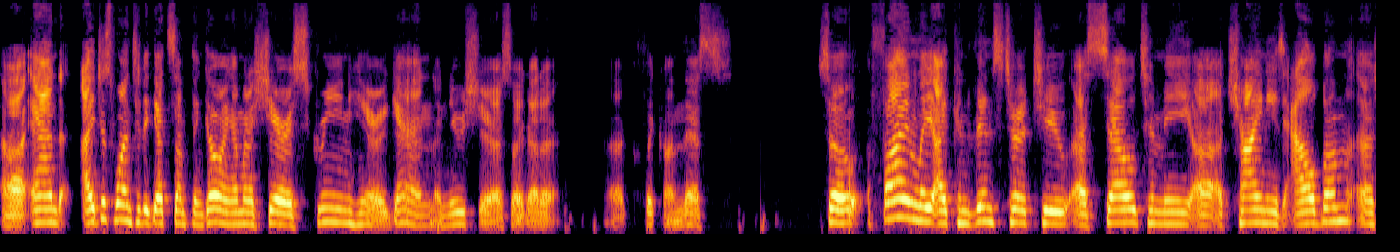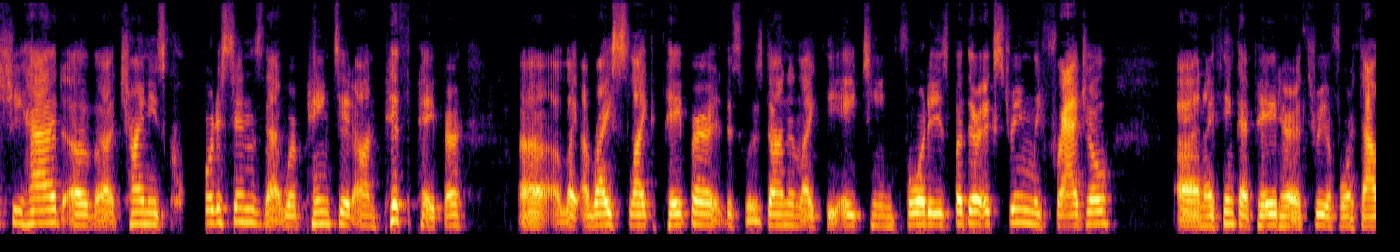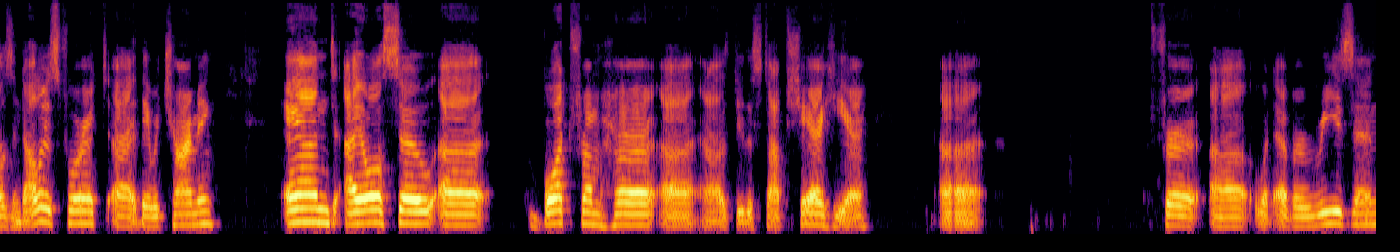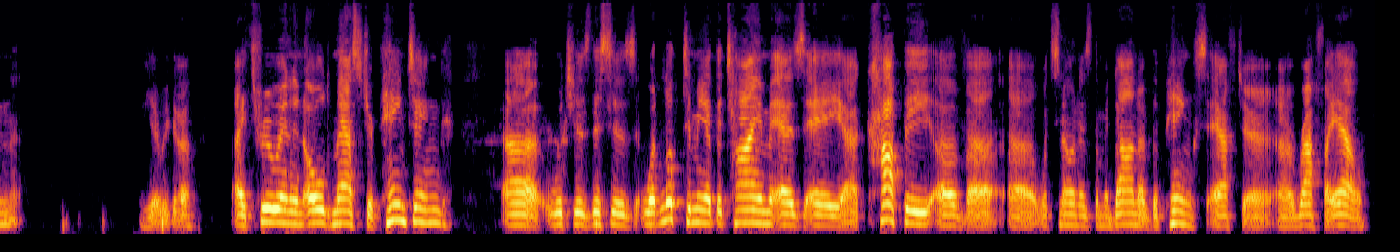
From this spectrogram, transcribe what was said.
Uh, and I just wanted to get something going. I'm going to share a screen here again, a new share. So I got to uh, click on this. So finally, I convinced her to uh, sell to me uh, a Chinese album uh, she had of uh, Chinese courtesans that were painted on pith paper, like a rice-like paper. This was done in like the 1840s, but they're extremely fragile. and I think I paid her three or four thousand dollars for it. they were charming. And I also uh, bought from her, uh, I'll do the stop share here, uh, for uh, whatever reason. Here we go. I threw in an old master painting, uh, which is, this is what looked to me at the time as a uh, copy of what's known as the Madonna of the Pinks after Raphael.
